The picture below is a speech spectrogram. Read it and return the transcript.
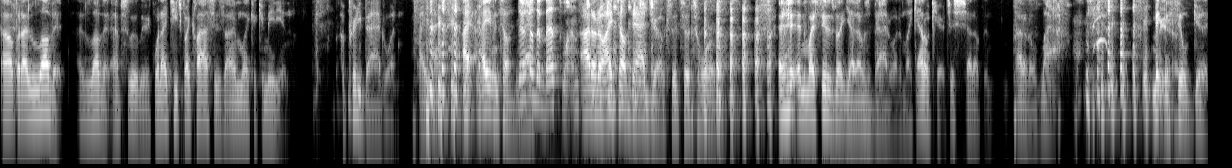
uh, but I love it. I love it, absolutely, like, when I teach my classes, I'm like a comedian. A pretty bad one. I I I I even tell Those are the best ones. I don't know, I tell dad jokes, it's so it's horrible. And and my students be like, "Yeah, that was a bad one." I'm like, "I don't care, just shut up and, I don't know, laugh. Make me feel good."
